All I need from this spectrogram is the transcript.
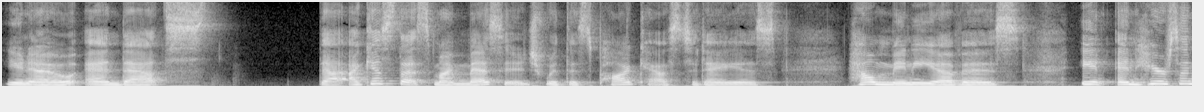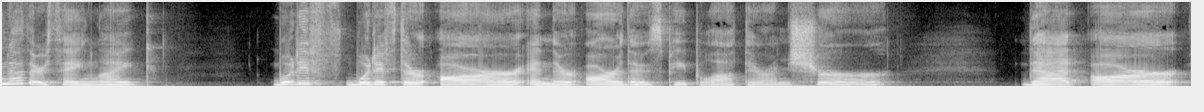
you know and that's that i guess that's my message with this podcast today is how many of us and, and here's another thing like what if what if there are and there are those people out there i'm sure that are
